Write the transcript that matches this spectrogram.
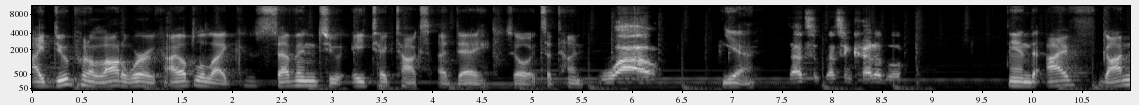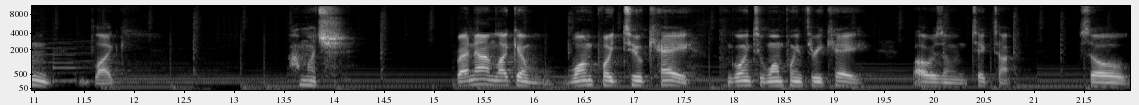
I do put a lot of work. I upload like seven to eight TikToks a day, so it's a ton. Wow, Yeah, that's that's incredible. and I've gotten like how much? Right now, I'm like a 1.2k. I'm going to 1.3k followers on TikTok. So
